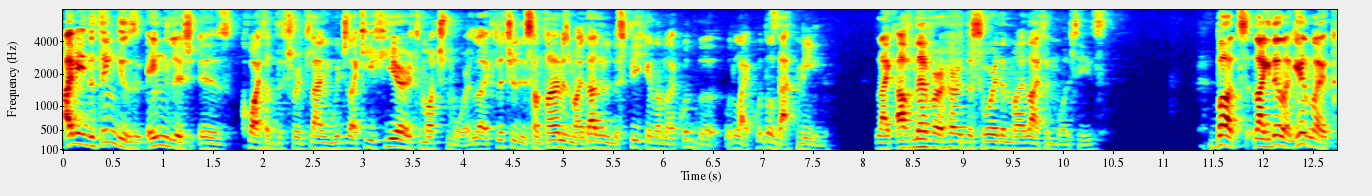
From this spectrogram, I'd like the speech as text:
I mean, the thing is, English is quite a different language. Like you hear it much more. Like literally, sometimes my dad will be speaking. I'm like, what the, what, like, what does that mean? Like I've never heard this word in my life in Maltese. But like then again, like,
